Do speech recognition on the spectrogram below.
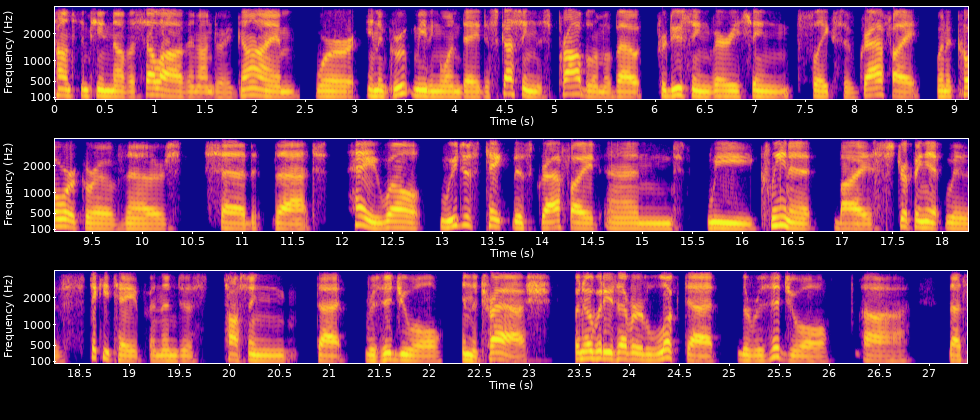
Konstantin Novoselov and Andre Geim were in a group meeting one day discussing this problem about producing very thin flakes of graphite when a coworker of theirs said that, hey, well, we just take this graphite and we clean it by stripping it with sticky tape and then just tossing that residual in the trash. But nobody's ever looked at the residual uh, that's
